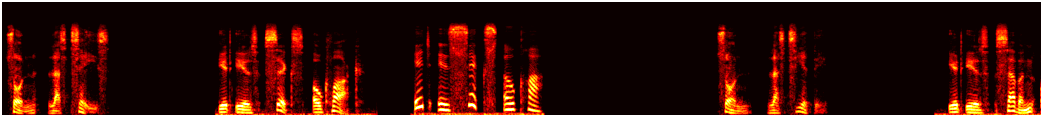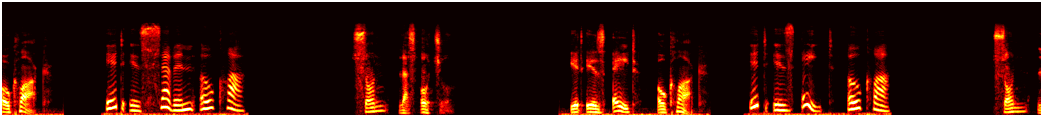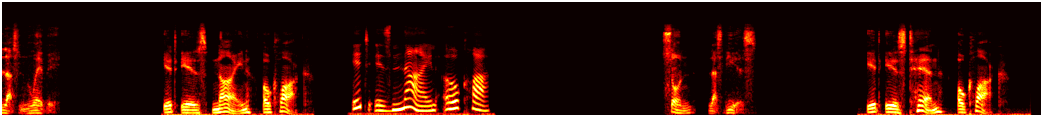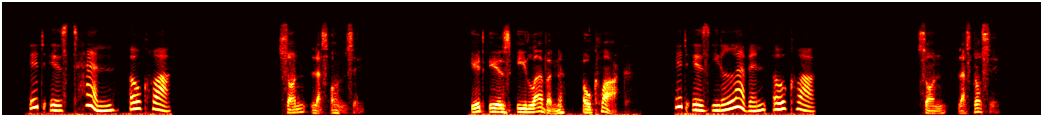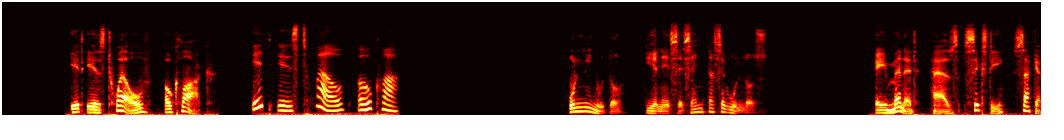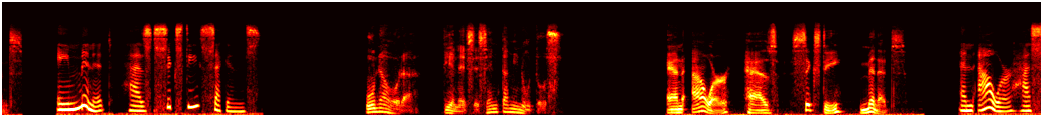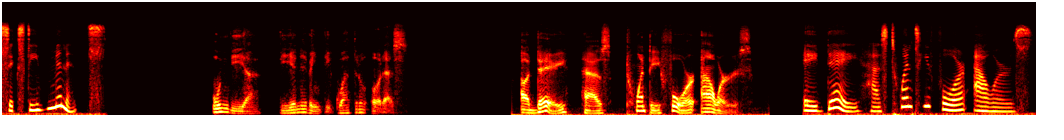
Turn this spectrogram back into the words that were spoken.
Son las seis. It is six o'clock. It is six o'clock. Son las siete. It is seven o'clock. It is seven o'clock. Son las ocho. It is eight o'clock. It is eight o'clock. Son las nueve. It is nine o'clock. It is nine o'clock. Son las diez. It is ten o'clock. It is ten o'clock. Son las once. It is eleven o'clock. It is eleven o'clock. Son las doce. It is twelve o'clock. It is twelve o'clock. Un minuto tiene sesenta segundos. A minute has sixty seconds. A minute has sixty seconds. Una hora tiene sesenta minutos. An hour has sixty minutes. An hour has sixty minutes. Un día tiene veinticuatro horas. A day has 24 hours. A day has 24 hours.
